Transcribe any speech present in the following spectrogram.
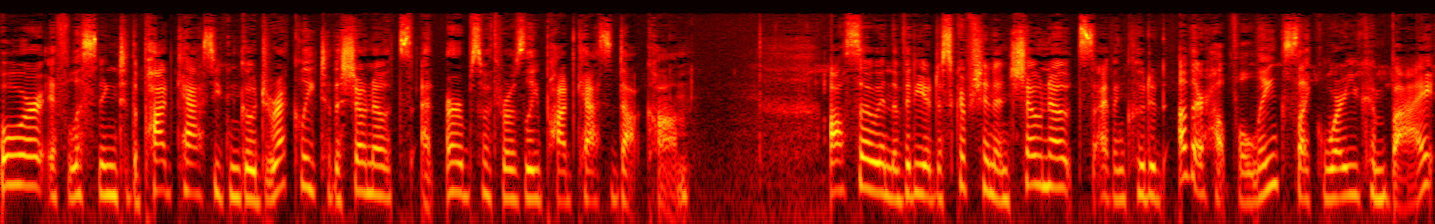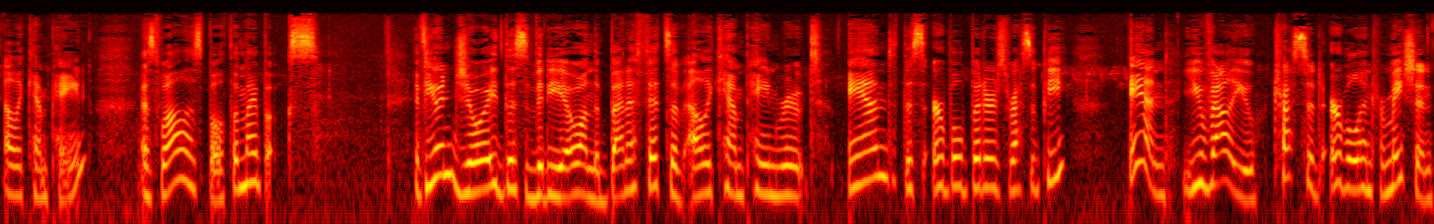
or if listening to the podcast, you can go directly to the show notes at herbswithrosalee.podcast.com. Also, in the video description and show notes, I've included other helpful links like where you can buy elecampane, as well as both of my books. If you enjoyed this video on the benefits of elecampane root and this herbal bitters recipe, and you value trusted herbal information,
